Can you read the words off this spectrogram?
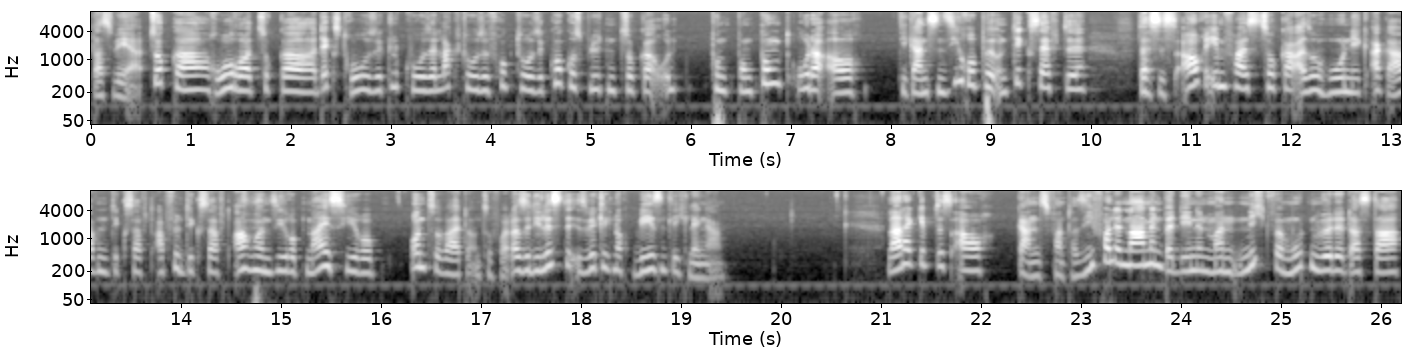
Das wäre Zucker, Rohrzucker, Dextrose, Glucose, Laktose, Fructose, Kokosblütenzucker und Punkt, Punkt, Punkt. Oder auch die ganzen Sirupe und Dicksäfte. Das ist auch ebenfalls Zucker, also Honig, Agavendicksaft, Apfeldicksaft, Ahornsirup, Maissirup und so weiter und so fort. Also die Liste ist wirklich noch wesentlich länger. Leider gibt es auch ganz fantasievolle Namen, bei denen man nicht vermuten würde, dass da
